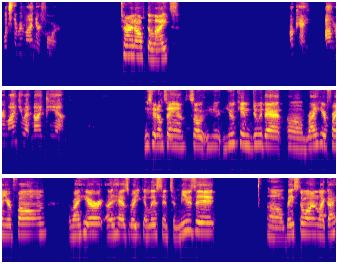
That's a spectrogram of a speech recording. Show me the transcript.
What's the reminder for? Turn off the lights. Okay, I'll remind you at 9 p.m. You see what I'm saying? So you you can do that um, right here from your phone. Right here, it has where you can listen to music um, based on like I,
